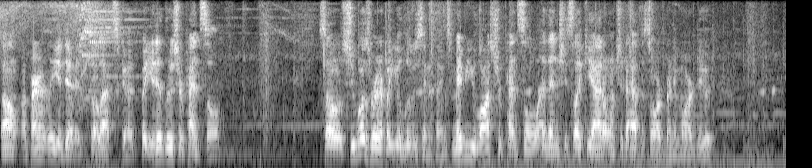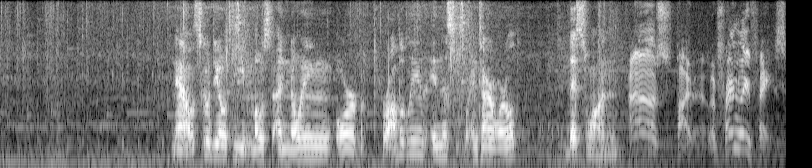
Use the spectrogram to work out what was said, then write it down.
Well, apparently you did it, so that's good. But you did lose your pencil. So she was right about you losing things. Maybe you lost your pencil, and then she's like, yeah, I don't want you to have this orb anymore, dude. Now, let's go deal with the most annoying orb probably in, this entire world. This one. Ah, Spyro, a friendly face.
